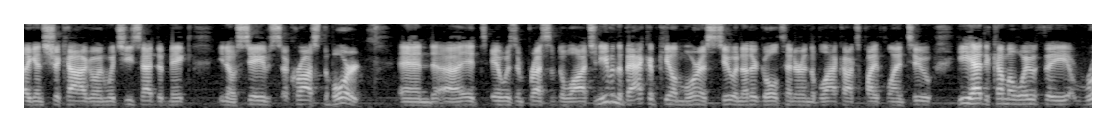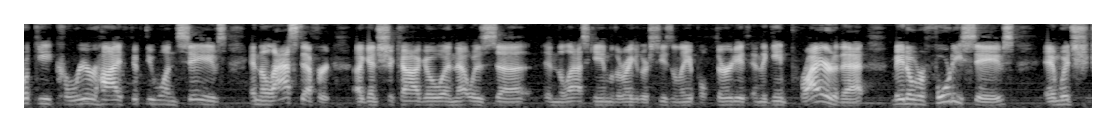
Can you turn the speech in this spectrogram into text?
against Chicago, in which he's had to make you know saves across the board and uh, it, it was impressive to watch. And even the backup Cale Morris too, another goaltender in the Blackhawks pipeline too. He had to come away with a rookie career high 51 saves in the last effort against Chicago, and that was uh, in the last game of the regular season on April 30th. And the game prior to that, made over 40 saves in which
